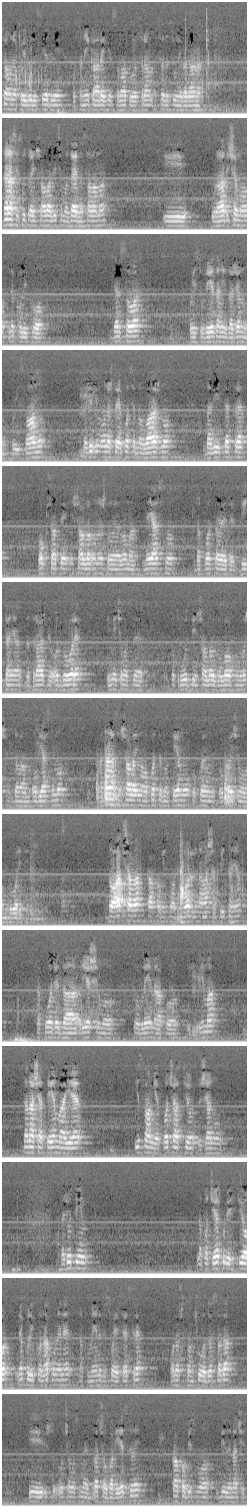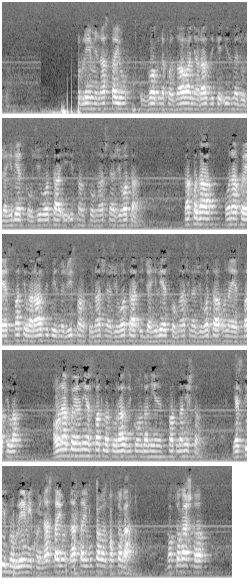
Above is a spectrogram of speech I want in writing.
sve one koji budu slijedili poslanika alaihi salatu wasalam sve do sunnjega dana. Danas i sutra inša Allah bit ćemo zajedno sa vama i uradit ćemo nekoliko dersova koji su vezani za ženu u islamu. Međutim, ono što je posebno važno da vi sestre pokušate inša Allah ono što je vama nejasno da postavite pitanja, da tražite odgovore i mi ćemo se potruditi inša Allah za Allah pomoć da vam objasnimo. A danas inša Allah imamo posebnu temu o kojoj, o kojoj ćemo vam govoriti. Do akšama kako bismo odgovorili na vaša pitanja. Također da riješimo probleme ako ih ima. Današnja tema je Islam je počastio ženu Međutim, na početku bih htio nekoliko napomene, napomenuti svoje sestre, ono što sam čuo do sada i što, o čemu su me braća obavijestili, kako bismo bili na čistom. Problemi nastaju zbog nepoznavanja razlike između džahilijetskog života i islamskog načina života. Tako da ona koja je shvatila razliku između islamskog načina života i džahilijetskog načina života, ona je shvatila A ona koja nije shvatila tu razliku, onda nije shvatila ništa. Jer svi problemi koji nastaju, nastaju upravo zbog toga. Zbog toga što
